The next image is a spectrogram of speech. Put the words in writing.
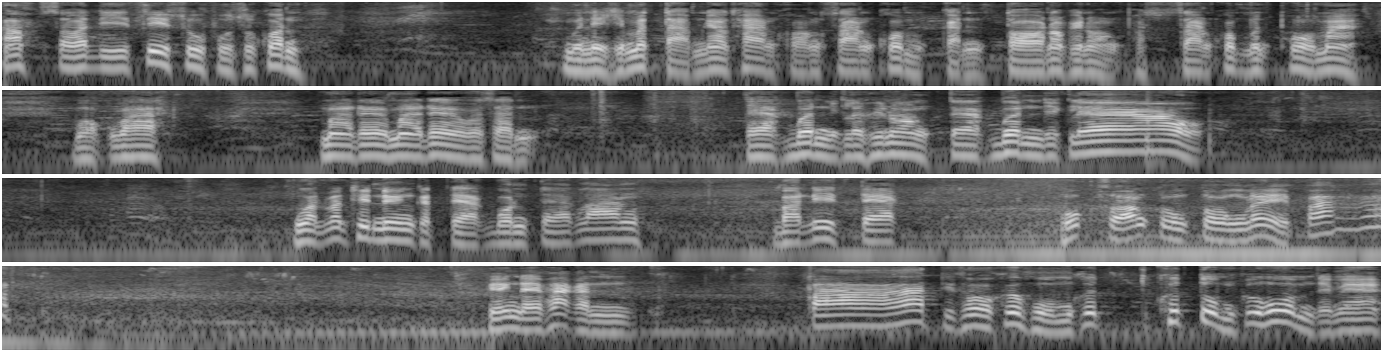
เอาสวัสดีที่สู่ผู้สุคนมือนี้ขิมาตามแนวทางของสร้างคมกันต่อเน้องพี่น้องสร้างคมมันโทรมาบอกว่ามาเด้อมาเด้อว่าสันแตกเบิ้ลอีกแล้วพี่น้อง แตกเบิ้ลอีกแล้วงวดวันที่หนึ่งก็แตกบนแตกล่างบัดนี้แตกหกสองตรงๆเลยป๊าดเพียงใดพากันป๊าดที่โทรคือหุ่มคือคือตุ่มคือหุ่มใช่ไหม ฮะ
